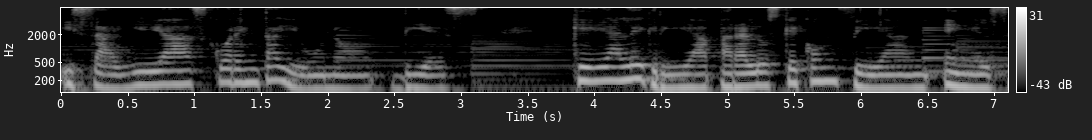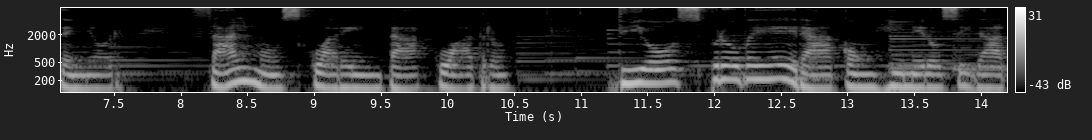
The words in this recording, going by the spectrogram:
Isaías 41:10 Qué alegría para los que confían en el Señor Salmos 44. Dios proveerá con generosidad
